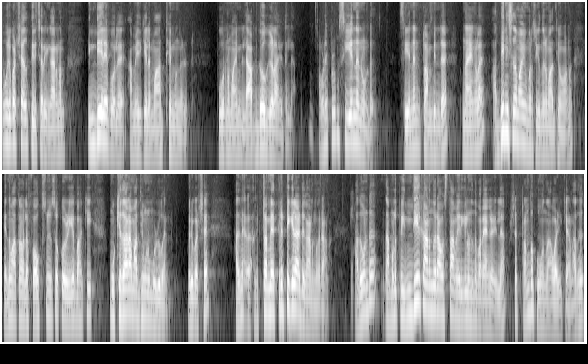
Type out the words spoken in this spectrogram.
ഒരുപക്ഷെ അത് തിരിച്ചറിയും. കാരണം ഇന്ത്യയിലെ പോലെ അമേരിക്കയിലെ മാധ്യമങ്ങൾ പൂർണമായും ലാപ്ഡോഗുകളായിട്ടില്ല. അവിടെ എപ്പോഴും സി എൻ എൻ ഉണ്ട്. സി എൻ എൻ ട്രംപിന്റെ നയങ്ങളെ അതിനിശിതമായി വിമർശിക്കുന്ന ഒരു മാധ്യമമാണ്. എന്ന് മാത്രമല്ല ഫോക്സ് ന്യൂസ് ഒക്കെ ഒഴികെ ബാക്കി മുഖ്യധാരാ മാധ്യമങ്ങൾ മുഴുവൻ ഒരു പക്ഷേ അതിനെ ട്രംപിനെ ക്രിട്ടിക്കലായിട്ട് കാണുന്നവരാണ്. അതുകൊണ്ട് നമ്മളിപ്പോൾ ഇന്ത്യയിൽ കാണുന്ന ഒരു അവസ്ഥ അമേരിക്കയിലുണ്ടെന്ന് പറയാൻ കഴിയില്ല. പക്ഷേ ട്രംപ് പോകുന്ന ആ വഴിക്കാണ്. അത്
